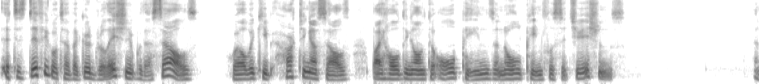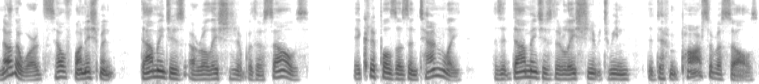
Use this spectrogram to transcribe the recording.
It is difficult to have a good relationship with ourselves while we keep hurting ourselves by holding on to old pains and old painful situations. In other words, self-punishment damages our relationship with ourselves. It cripples us internally as it damages the relationship between the different parts of ourselves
